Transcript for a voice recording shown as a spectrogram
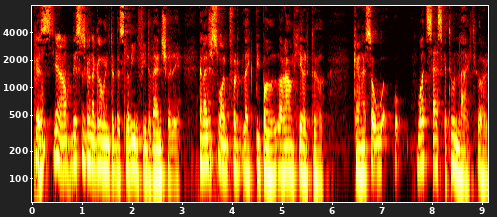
because you know this is going to go into the Slovene feed eventually, and I just want for like people around here to kind of. So, w- what's Saskatoon like, or?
